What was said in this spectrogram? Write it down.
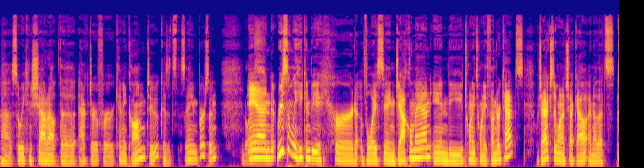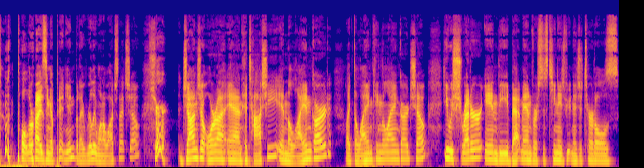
Uh, so we can shout out the actor for Kenny Kong too, because it's the same person. And recently, he can be heard voicing Jackalman in the 2020 Thundercats, which I actually want to check out. I know that's polarizing opinion, but I really want to watch that show. Sure. Janja Ora and Hitashi in The Lion Guard, like the Lion King, The Lion Guard show. He was Shredder in the Batman versus Teenage Mutant Ninja Turtles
